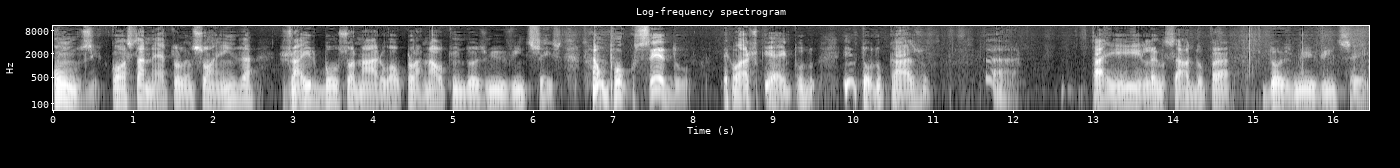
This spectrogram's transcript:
11. Costa Neto lançou ainda Jair Bolsonaro ao Planalto em 2026. É um pouco cedo? Eu acho que é. Em todo, em todo caso, está tá aí lançado para 2026.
